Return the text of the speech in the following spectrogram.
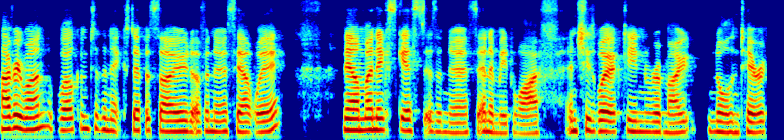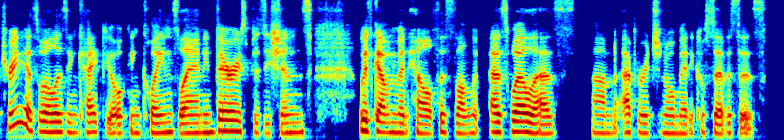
Hi everyone, welcome to the next episode of A Nurse Out Where. Now, my next guest is a nurse and a midwife, and she's worked in remote Northern Territory as well as in Cape York in Queensland in various positions with government health as long as well as um, Aboriginal medical services.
